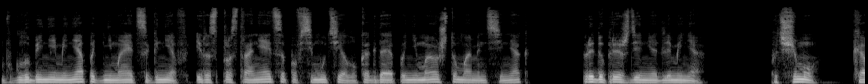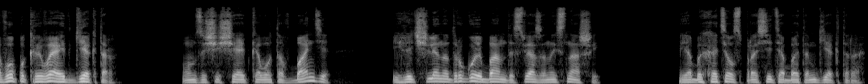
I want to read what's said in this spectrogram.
В глубине меня поднимается гнев и распространяется по всему телу, когда я понимаю, что мамин синяк — предупреждение для меня. Почему? Кого покрывает Гектор? Он защищает кого-то в банде? Или члена другой банды, связанной с нашей? Я бы хотел спросить об этом Гектора.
